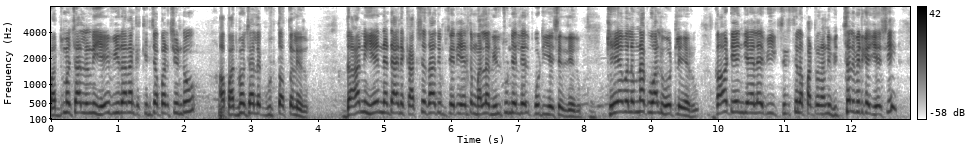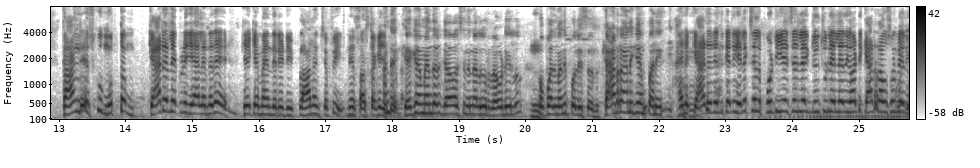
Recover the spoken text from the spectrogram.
పద్మశాలిని ఏ విధానంగా కించపరిచిండు ఆ పద్మశాలకు గుర్తొత్తలేదు. దాన్ని ఏంటంటే ఆయన కక్ష సాధింపు చర్య అంటే మళ్ళీ నిల్చుండేది లేదు పోటీ చేసేది లేదు. కేవలం నాకు వాళ్ళు ఓట్లు వేయరు కాబట్టి ఏం చేయాలి? ఈ సిరిసిల్ల పట్టణాన్ని విచ్చలవిడిగా చేసి కాంగ్రెస్కు మొత్తం క్యాడర్ లేకుండా చేయాలన్నదే కేకే మహేందర్ రెడ్డి ప్లాన్ అని చెప్పి నేను స్పష్టంగా అంటే. కేకే మహేందర్ కావాల్సింది నలుగురు రౌడీలు ఓ పది మంది పోలీసులు. కేడరానికి ఏం పని? ఆయన క్యాడర్ ఎందుకంటే ఎలక్షన్లో పోటీ చేసేది లేదు నిల్చుండే లేదు కాబట్టి క్యాడర్ అవసరం లేదు.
